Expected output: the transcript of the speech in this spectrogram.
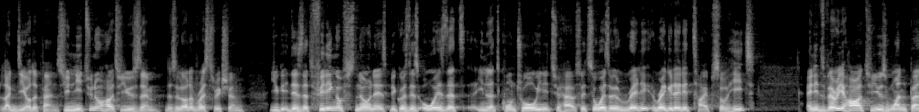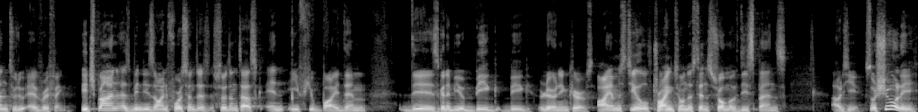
like the other pans. You need to know how to use them. There's a lot of restriction you, there's that feeling of slowness because there's always that, you know, that control you need to have. So it's always a regulated types of heat. And it's very hard to use one pan to do everything. Each pan has been designed for a certain, certain task and if you buy them, there's going to be a big, big learning curves. I am still trying to understand some of these pans out here. So surely,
